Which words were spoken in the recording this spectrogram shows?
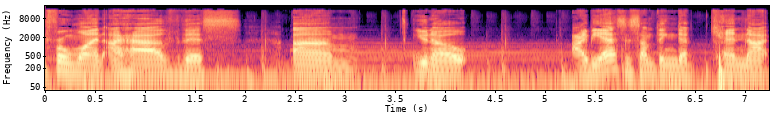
for one, I have this, um, you know, IBS is something that cannot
